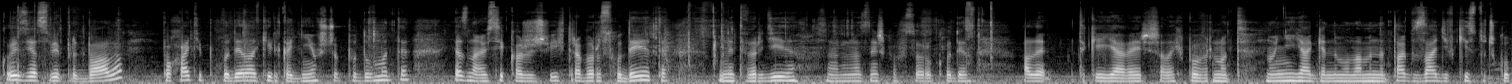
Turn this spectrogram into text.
Колись я собі придбала. По хаті походила кілька днів, щоб подумати. Я знаю, всі кажуть, що їх треба розходити. Вони тверді, на знижках 41. Але таки я вирішила їх повернути. Ну ніяк я не могла. Мене так ззаді в кісточку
